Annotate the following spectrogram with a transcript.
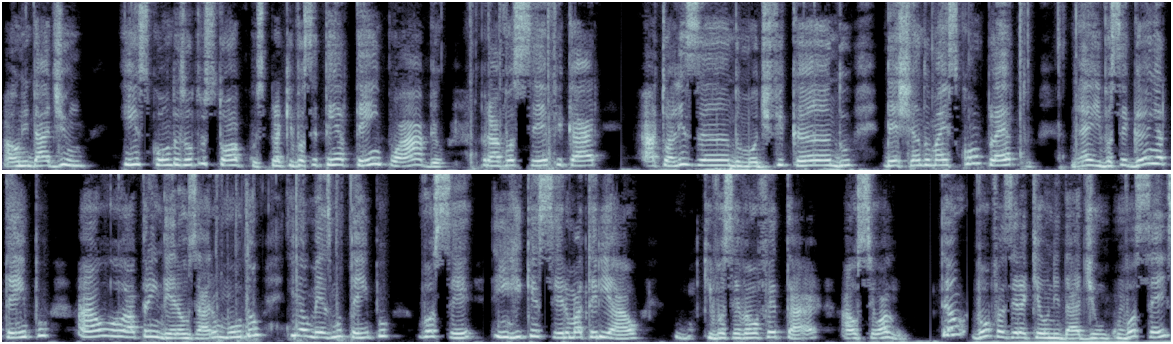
a unidade 1, e esconda os outros tópicos, para que você tenha tempo hábil para você ficar atualizando, modificando, deixando mais completo. Né? E você ganha tempo ao aprender a usar o Moodle e, ao mesmo tempo, você enriquecer o material que você vai ofertar ao seu aluno. Então, vou fazer aqui a unidade 1 com vocês,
